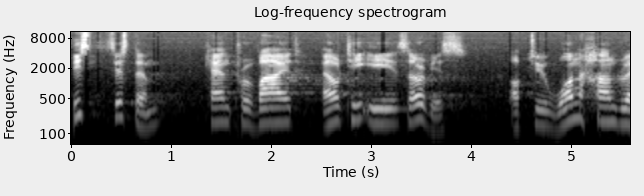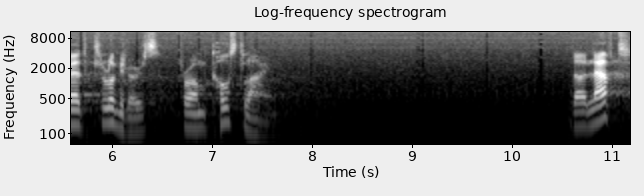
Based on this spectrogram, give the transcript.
This system can provide LTE service up to 100 kilometers from coastline. The left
